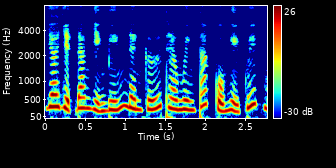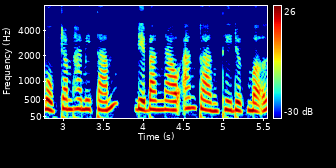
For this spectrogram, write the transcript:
do dịch đang diễn biến nên cứ theo nguyên tắc của nghị quyết 128, địa bàn nào an toàn thì được mở.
